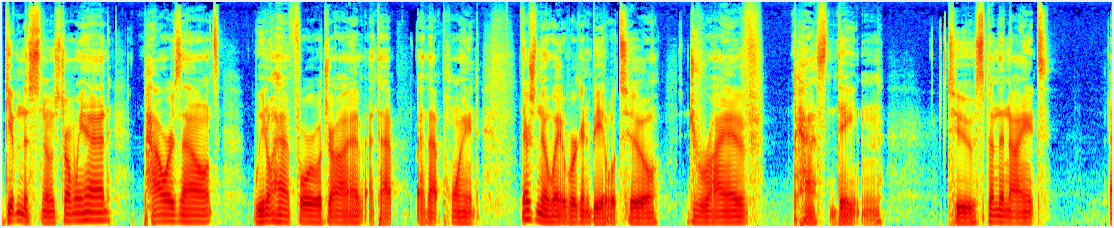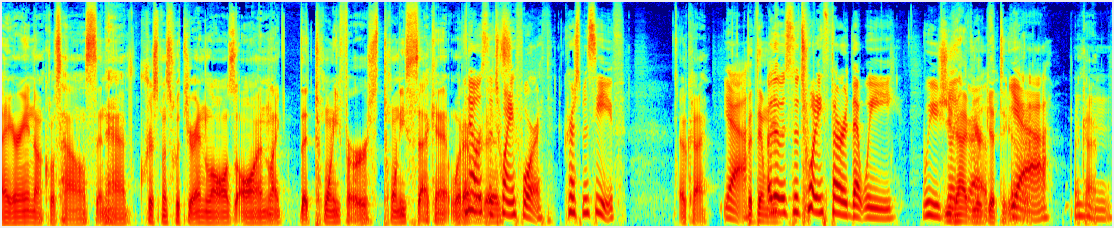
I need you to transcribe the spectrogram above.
given the snowstorm we had power's out we don't have four-wheel drive at that at that point there's no way we're going to be able to drive past dayton to spend the night at your aunt and uncle's house and have christmas with your in-laws on like the 21st 22nd whatever No, it's it the is. twenty fourth, Christmas Eve. okay Yeah. but then oh, it was the twenty third that we we usually you'd have your get together. Yeah. Mm-hmm. Okay.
